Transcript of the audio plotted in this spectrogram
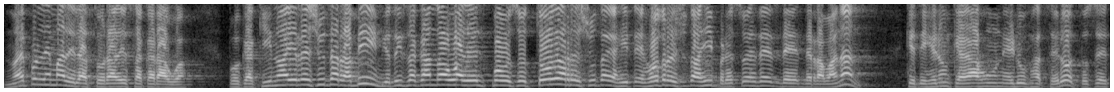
no hay problema de la Torah de sacar agua. Porque aquí no hay reshuta rabim. Yo estoy sacando agua del pozo. Toda reshuta yahid es otro reshuta yahid, pero eso es de, de, de Rabanán. Que te dijeron que hagas un eruv hatzerot. Entonces,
